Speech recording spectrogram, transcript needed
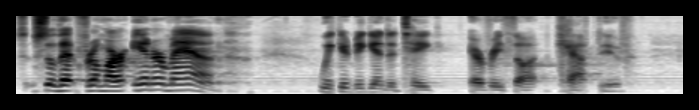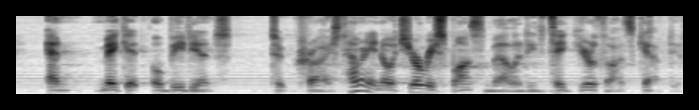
So that from our inner man, we could begin to take every thought captive and make it obedience to Christ. How many know it's your responsibility to take your thoughts captive?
